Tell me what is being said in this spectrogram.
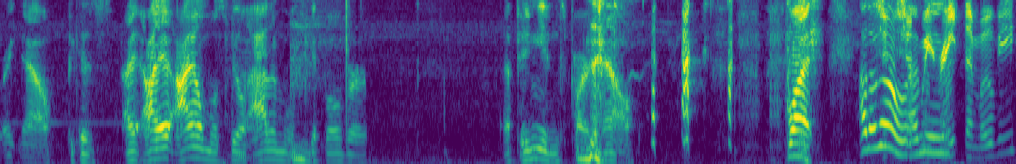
right now because I I I almost feel Adam will skip over opinions part now. but I don't know. Should I we mean, rate the movie?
